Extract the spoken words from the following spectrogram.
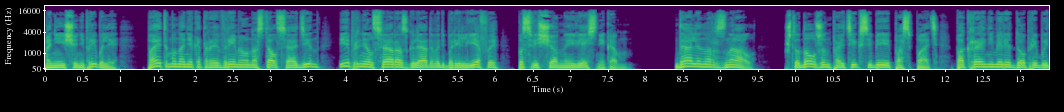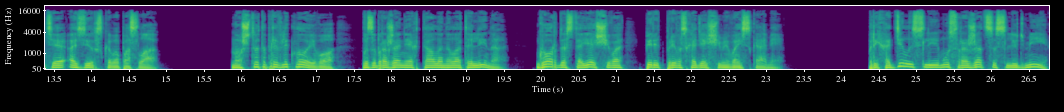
Они еще не прибыли, Поэтому на некоторое время он остался один и принялся разглядывать барельефы, посвященные вестникам. Далинор знал, что должен пойти к себе и поспать, по крайней мере, до прибытия азирского посла. Но что-то привлекло его в изображениях Талана Лателина, гордо стоящего перед превосходящими войсками. Приходилось ли ему сражаться с людьми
